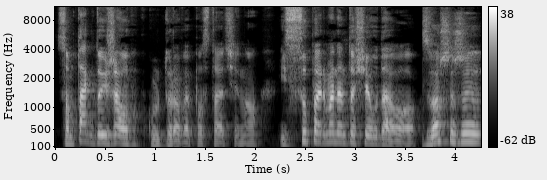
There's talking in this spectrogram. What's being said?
Są tak dojrzało popkulturowe postacie, no. I z Supermanem to się udało. Zwłaszcza, że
